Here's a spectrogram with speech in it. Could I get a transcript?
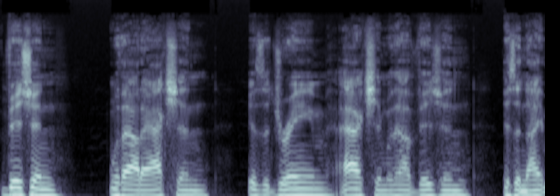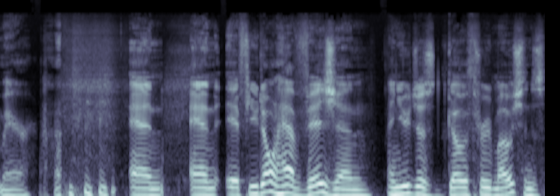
vision without action is a dream. Action without vision is a nightmare. and and if you don't have vision and you just go through motions,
